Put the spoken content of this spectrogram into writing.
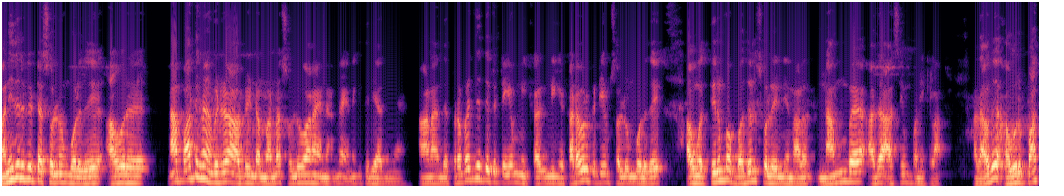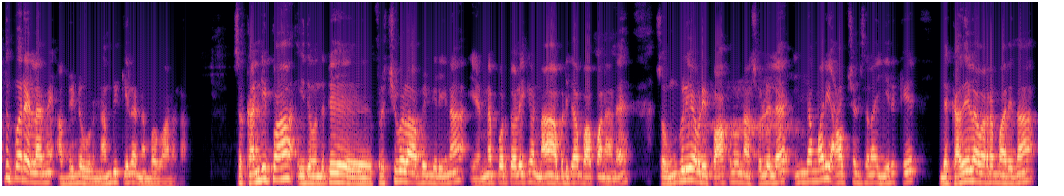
மனிதர்கிட்ட சொல்லும் பொழுது அவரு நான் பாத்துக்கிறேன் விடுறா அப்படின்ற மாதிரிலாம் சொல்லுவாரா என்னன்னா எனக்கு தெரியாதுங்க. ஆனா இந்த பிரபஞ்சத்துக்கிட்டையும் நீ க- நீங்க கடவுள்கிட்டையும் சொல்லும் பொழுது அவங்க திரும்ப பதில் சொல்லினாலும் நம்ம அதை அசியூம் பண்ணிக்கலாம். அதாவது அவர் பார்த்துப்பாரு எல்லாமே அப்படின்ற ஒரு நம்பிக்கையில நம்ம வாழலாம். ஸோ கண்டிப்பா இது வந்துட்டு ஃபிரிச்சுவலா அப்படிங்கிறீங்கன்னா என்னை பொறுத்த வரைக்கும் நான் அப்படிதான் பார்ப்பேன் நான். ஸோ உங்களையும் அப்படி பார்க்கணும்னு நான் சொல்லலை. இந்த மாதிரி ஆப்ஷன்ஸ் எல்லாம் இருக்கு. இந்த கதையில வர்ற மாதிரி தான்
